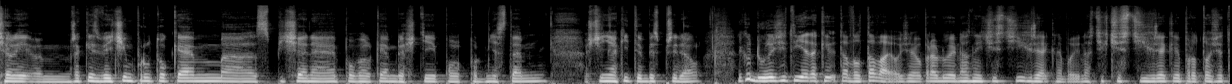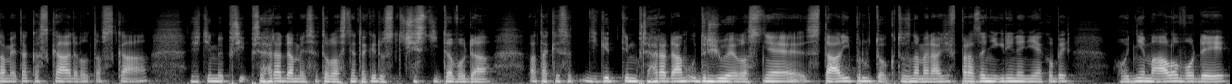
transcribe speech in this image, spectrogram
Čili řeky s větším průtokem, spíše ne po velkém dešti po, pod městem. Ještě nějaký typ bys přidal? Jako důležitý je taky ta Vltava, jo, že je opravdu jedna z nejčistších řek, nebo jedna z těch čistých řek je proto, že tam je ta kaskáda vltavská, že těmi přehradami se to vlastně taky dost čistí ta voda a taky se díky těm přehradám udržuje vlastně stálý průtok. To znamená, že v Praze nikdy není jakoby hodně málo vody,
